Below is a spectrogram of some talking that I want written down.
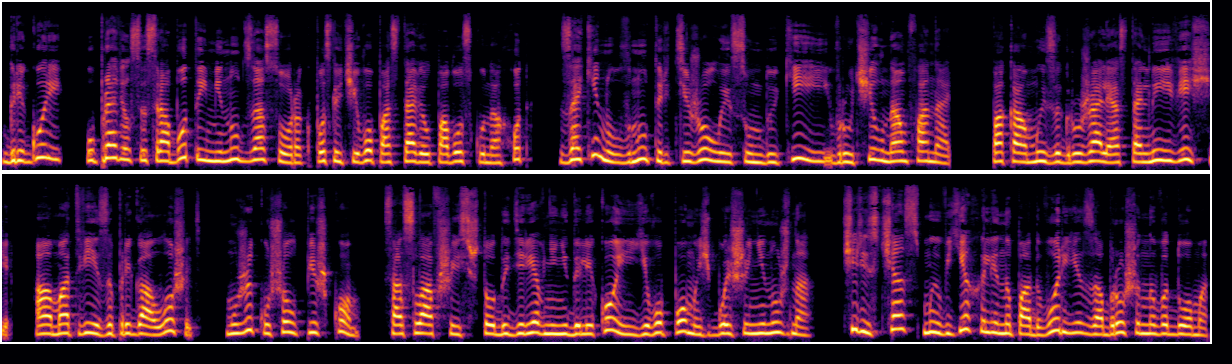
Григорий управился с работой минут за сорок, после чего поставил повозку на ход закинул внутрь тяжелые сундуки и вручил нам фонарь. Пока мы загружали остальные вещи, а Матвей запрягал лошадь, мужик ушел пешком, сославшись, что до деревни недалеко и его помощь больше не нужна. Через час мы въехали на подворье заброшенного дома.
